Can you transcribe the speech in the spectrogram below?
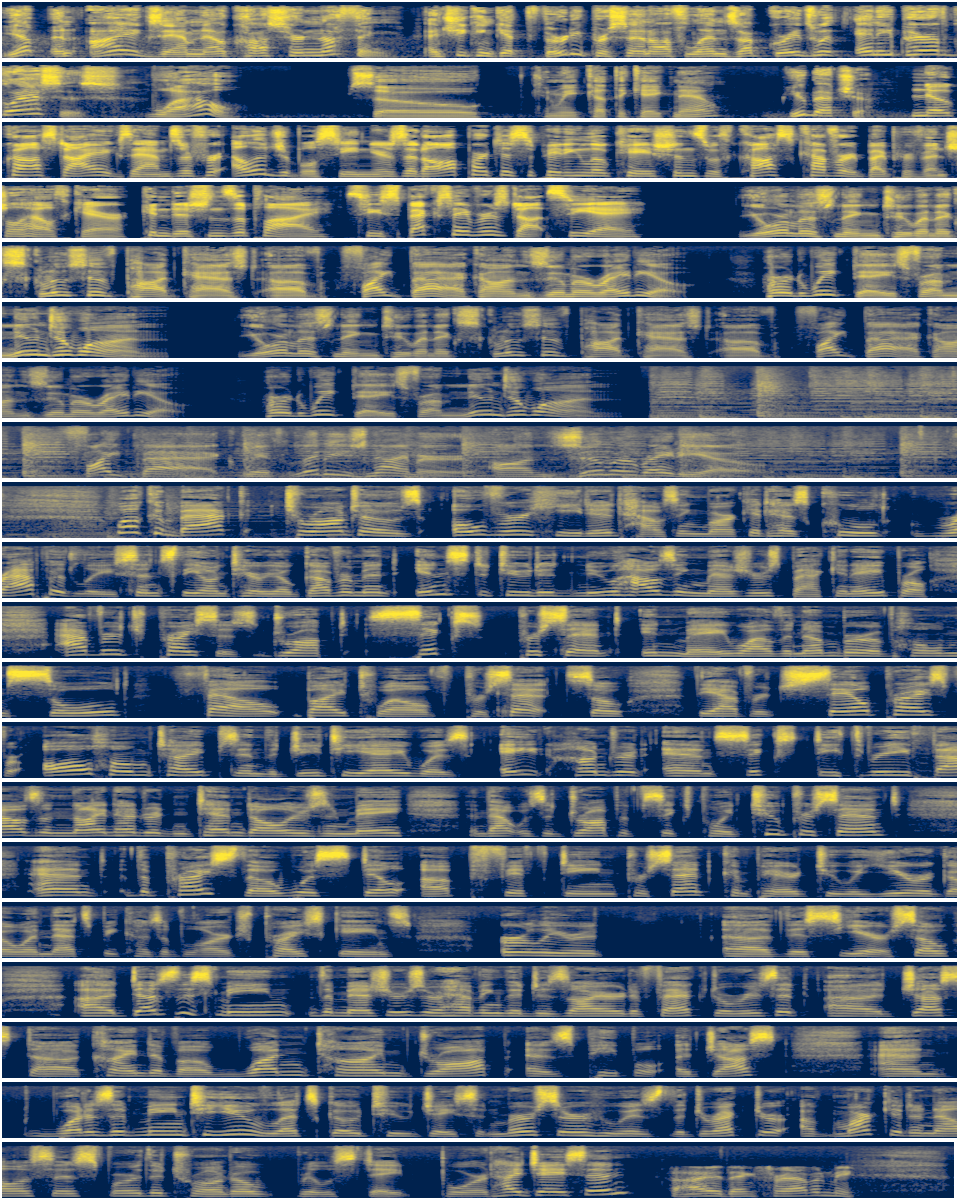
Yep, an eye exam now costs her nothing, and she can get 30% off lens upgrades with any pair of glasses. Wow. So, can we cut the cake now? You betcha. No cost eye exams are for eligible seniors at all participating locations with costs covered by provincial health care. Conditions apply. See specsavers.ca. You're listening to an exclusive podcast of Fight Back on Zoomer Radio, heard weekdays from noon to one. You're listening to an exclusive podcast of Fight Back on Zoomer Radio, heard weekdays from noon to one. Fight Back with Libby Znaimer on Zoomer Radio. Welcome back. Toronto's overheated housing market has cooled rapidly since the Ontario government instituted new housing measures back in April. Average prices dropped 6% in May, while the number of homes sold fell by 12%. So the average sale price for all home types in the GTA was $863,910 in May, and that was a drop of 6.2%. And the price, though, was still up 15% compared to a year ago, and that's because of large price gains earlier uh, this year. So, uh, does this mean the measures are having the desired effect, or is it uh, just uh, kind of a one time drop as people adjust? And what does it mean to you? Let's go to Jason Mercer, who is the Director of Market Analysis for the Toronto Real Estate Board. Hi, Jason. Hi, thanks for having me.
